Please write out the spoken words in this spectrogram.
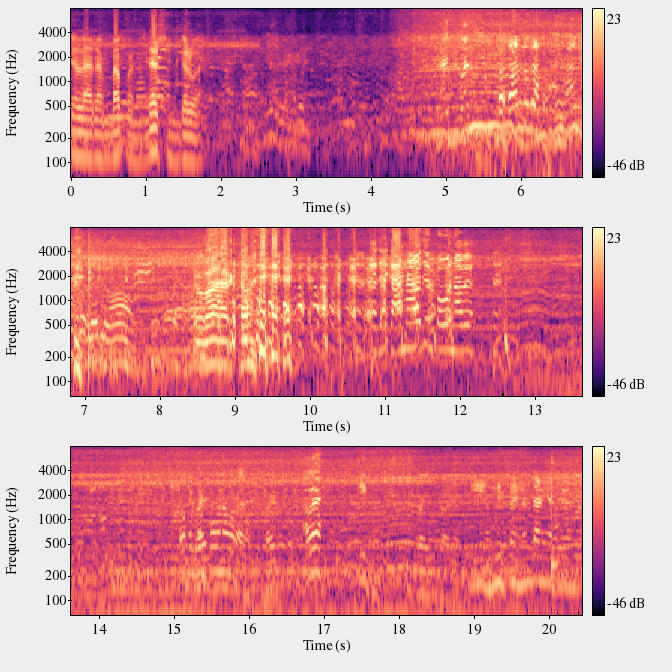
જલારામ બાપાના દર્શન કરવા. બહાર પવન આવે હવે? હમીરભાઈ નંદાણીયા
